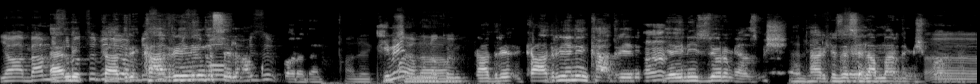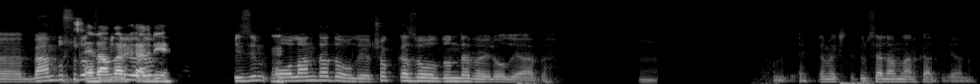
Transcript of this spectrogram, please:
Ya ben bu Erlik suratı biliyorum. Kadri, Bizim, Kadriye'nin bizim de selamı bizim... bu arada. Kimin? Koyayım. Kadri, Kadriye'nin Kadriye'nin Ha. yayını izliyorum yazmış. Herkese selamlar demiş bu arada. Ee, ben bu suratı Selamlar biliyorum. Kadriye. Bizim Hı. oğlanda da oluyor. Çok gazı olduğunda böyle oluyor abi. Hı. Bunu bir eklemek istedim. Selamlar Kadriye Hanım.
